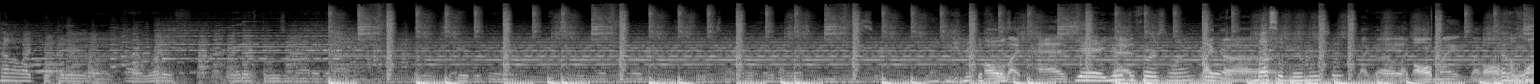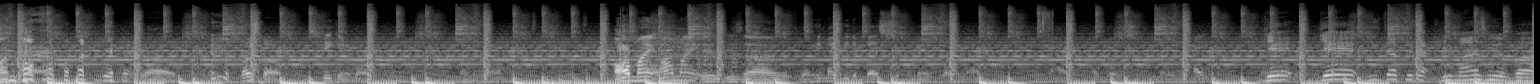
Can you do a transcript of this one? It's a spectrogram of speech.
kind of like the theory, like, oh, what if, what if the reason why they got they were just able to instantly work and is like, oh, everybody else can use this suit. Like, you ain't the Oh, first- like has yeah, you're has- the first one. like, yeah. uh, muscle memory shit. like uh, like All Might, like all for one. yeah. Right. First off, speaking of all, All Might, All Might is is uh well, he might be the best Superman clone ever. Like, of the Superman type. Yeah, yeah, he's definitely got. He reminds me of uh,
